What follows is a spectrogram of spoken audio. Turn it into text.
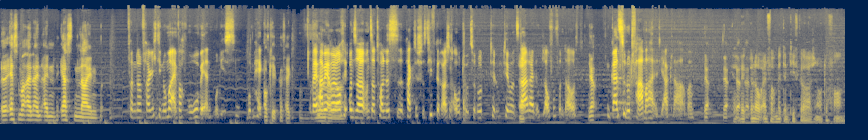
äh, erstmal einen, einen, einen ersten Nein. Dann, dann frage ich die Nummer einfach wo, während Maurice rumhackt. Okay, perfekt. Weil wir haben ja immer noch unser, unser tolles, äh, praktisches Tiefgaragenauto. Zur Not teleportieren wir uns Ja. da rein und laufen von da aus. Ja. Und ganz zur Not fahren wir halt, ja klar, aber. Ja, Ja, ja, wir ja. können auch einfach mit dem Tiefgaragenauto fahren.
